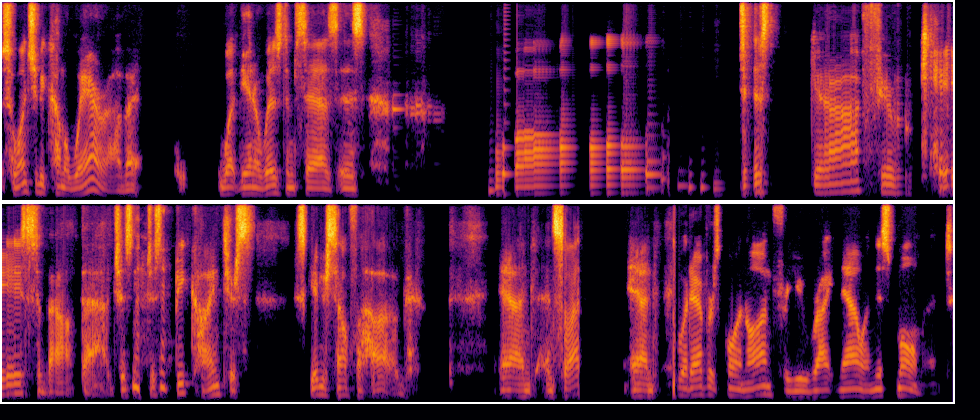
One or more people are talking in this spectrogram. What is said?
so once you become aware of it, what the inner wisdom says is, well, just get off your case about that. Just just be kind to yourself. Just give yourself a hug, and and so that, and whatever's going on for you right now in this moment,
